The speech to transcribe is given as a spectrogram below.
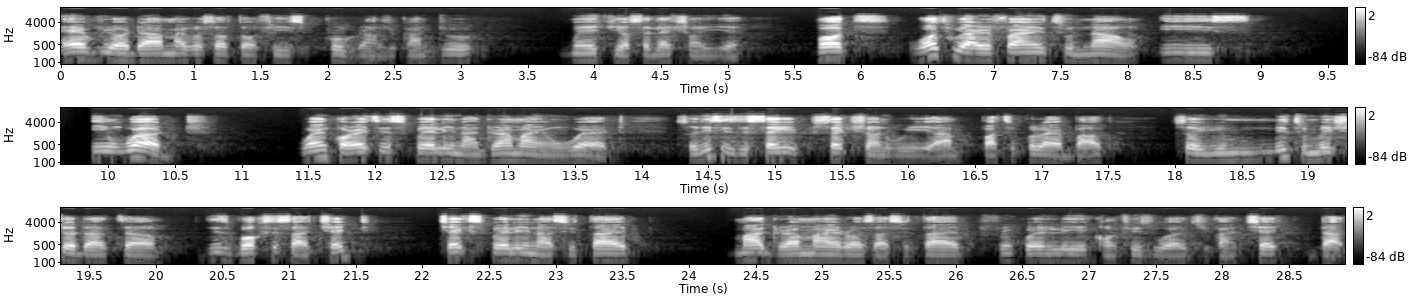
every other Microsoft Office programs. You can do make your selection here. But what we are referring to now is in Word when correcting spelling and grammar in Word. So this is the sec section we are particular about. So you need to make sure that uh, these boxes are checked. Check spelling as you type, mark grammar errors as you type, frequently confused words, you can check that.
